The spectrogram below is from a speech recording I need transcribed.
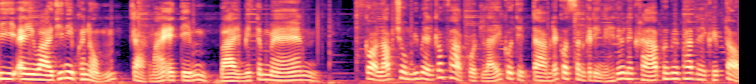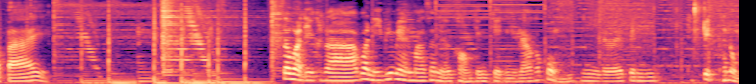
DIY ที่นีบขนมจากไม้ไอติม by Mr. Man ก่อนรับชมพี่แมนก็ฝากกดไลค์ กดติดตามและกดสั่นกระดิ่งให้ด้วยนะครับ เพื่อไม่พลาดในคลิปต่อไป สวัสดีครับ วันนี้พี่แมนมาเสนอของเจ๋งๆอีกแล้วครับผมนี่เลยเป็นที่ปิดขนม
